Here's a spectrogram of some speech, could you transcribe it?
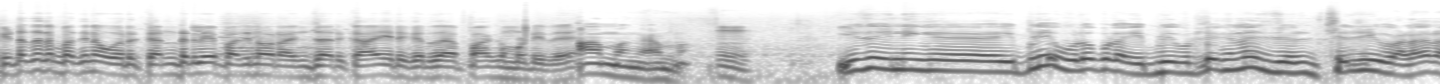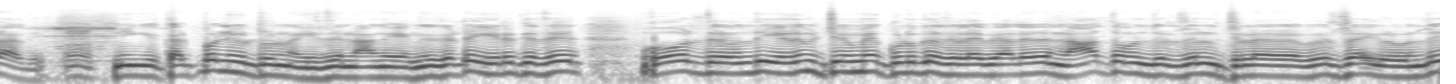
கிட்டத்தட்ட பார்த்தீங்கன்னா ஒரு கன்றுலேயே பார்த்தீங்கன்னா ஒரு அஞ்சாறு காய் இருக்கிறத பார்க்க முடியுது. ஆமாங்க ஆமாம் இது நீங்கள் இப்படியே விடக்கூடாது. இப்படி விட்டீங்கன்னா இது செடி வளராது. நீங்கள் கட் பண்ணி விட்டுருணும் இது நாங்கள் எங்ககிட்ட இருக்குது. ஒவ்வொருத்தர் வந்து எலுமிச்சமே கொடுக்கறதில்ல. வேலை நாற்றம் வந்துடுதுன்னு சில விவசாயிகள் வந்து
